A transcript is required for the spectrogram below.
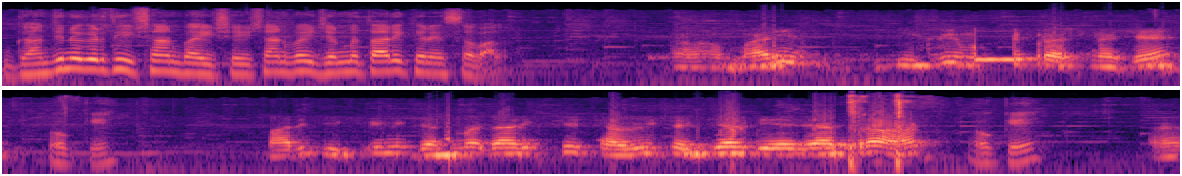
ગાંધીનગરથી ઈશાનભાઈ છે. ઈશાનભાઈ જન્મ તારીખ અને સવાલ. મારી દીકરી માટે પ્રશ્ન છે. ઓકે. મારી દીકરીની જન્મ તારીખ છે છવ્વીસ અગિયાર બે હજાર ત્રણ. ઓકે. અને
